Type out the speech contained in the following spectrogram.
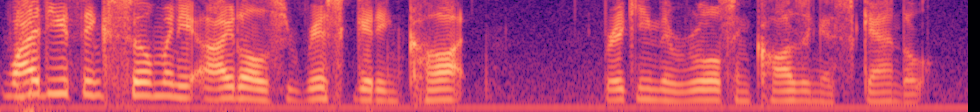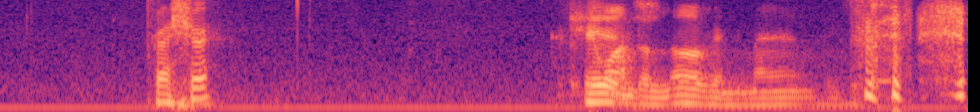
why do you think so many idols risk getting caught, breaking the rules and causing a scandal? Pressure. They want the Kids. loving, man. They just-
